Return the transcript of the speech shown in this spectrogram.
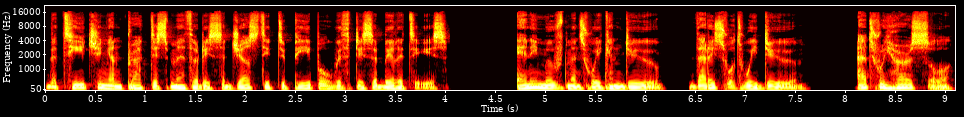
the teaching and practice method is adjusted to people with disabilities. Any movements we can do, that is what we do. At rehearsal,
